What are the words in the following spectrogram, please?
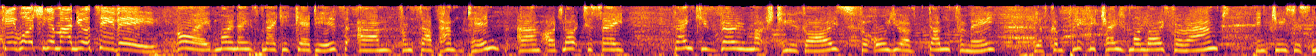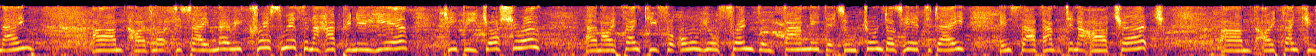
Keep watching Emmanuel TV. Hi, my name's Maggie Geddes um, from Southampton. Um, I'd like to say thank you very much to you guys for all you have done for me. You've completely changed my life around in Jesus' name. Um, I'd like to say Merry Christmas and a Happy New Year, TB Joshua. And I thank you for all your friends and family that's all joined us here today in Southampton at our church. Um, I thank you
